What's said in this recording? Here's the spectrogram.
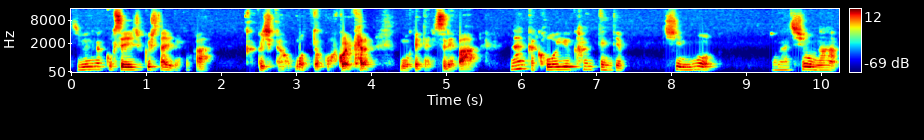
自分がこう成熟したりだとか、書く時間をもっとこうこれから設けたりすれば、なんかこういう観点で自身も同じような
